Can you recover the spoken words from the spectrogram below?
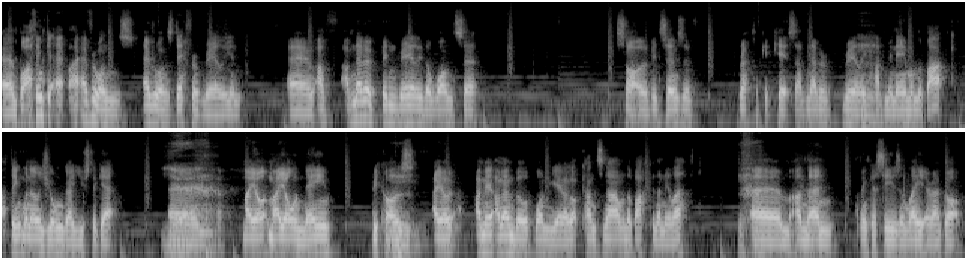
um, but I think uh, like everyone's everyone's different really and um, I've I've never been really the one to sort of in terms of replica kits. I've never really Mm. had my name on the back. I think when I was younger, I used to get Yeah. my own, my own name because I I mean I remember one year I got Cantona on the back and then he left, um, and then I think a season later I got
